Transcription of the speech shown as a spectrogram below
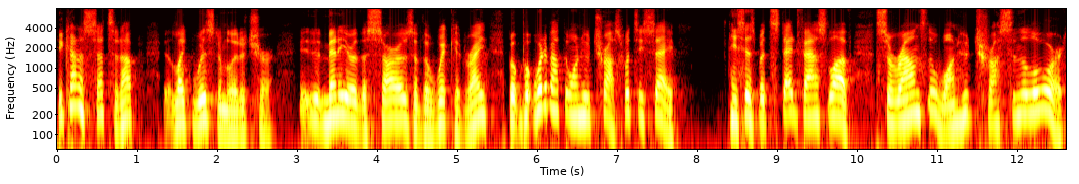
He kind of sets it up like wisdom literature. Many are the sorrows of the wicked, right? But, but what about the one who trusts? What's he say? He says, But steadfast love surrounds the one who trusts in the Lord.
